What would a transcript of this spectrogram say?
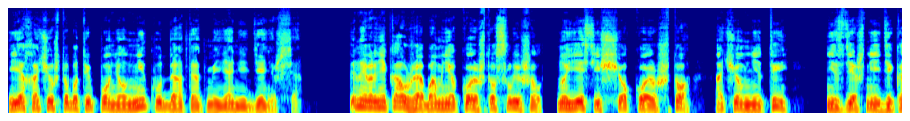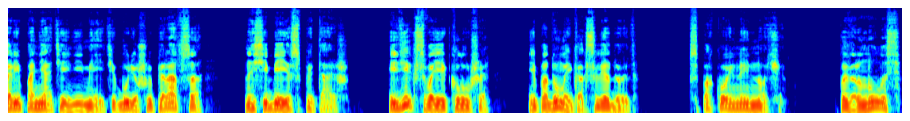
и я хочу, чтобы ты понял, никуда ты от меня не денешься. Ты наверняка уже обо мне кое-что слышал, но есть еще кое-что, о чем ни ты, ни здешние дикари понятия не имеете. Будешь упираться, на себе испытаешь. Иди к своей клуше — и подумай как следует. Спокойной ночи. Повернулась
